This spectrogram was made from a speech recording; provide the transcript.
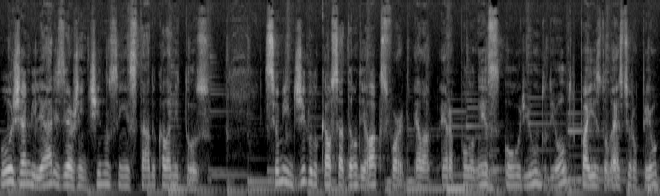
hoje há milhares de argentinos em estado calamitoso. Se o mendigo do calçadão de Oxford era polonês ou oriundo de outro país do leste europeu,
